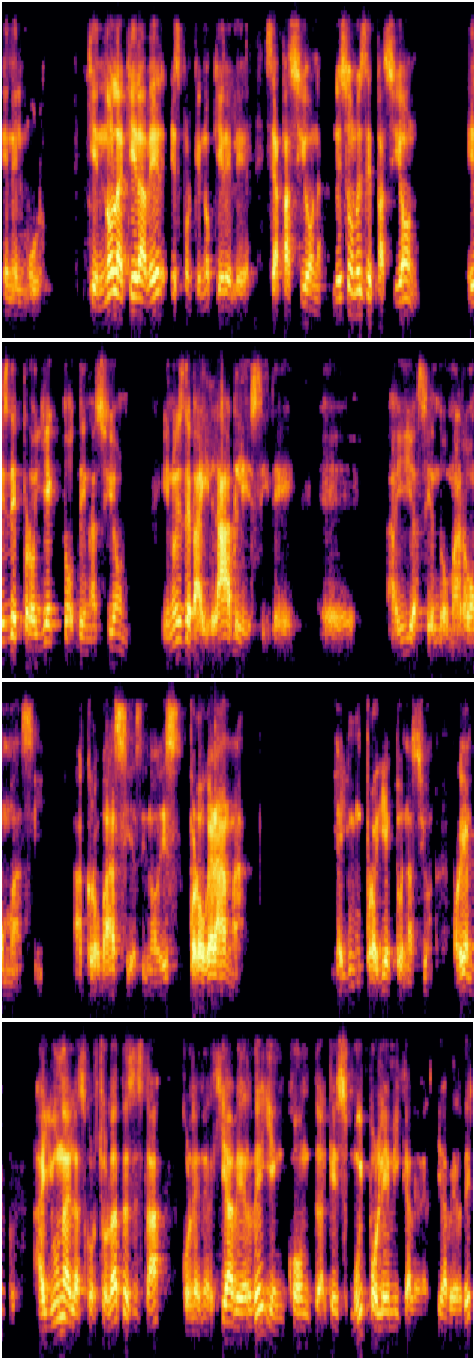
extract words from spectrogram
en el muro. Quien no la quiera ver es porque no quiere leer, se apasiona. Eso no es de pasión, es de proyecto de nación y no es de bailables y de eh, ahí haciendo maromas y acrobacias, sino es programa. Y hay un proyecto de nación. Por ejemplo, hay una de las corcholatas está con la energía verde y en contra, que es muy polémica la energía verde,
